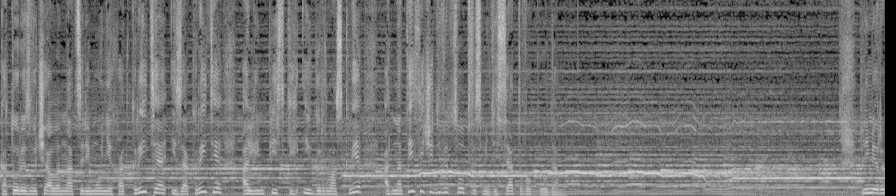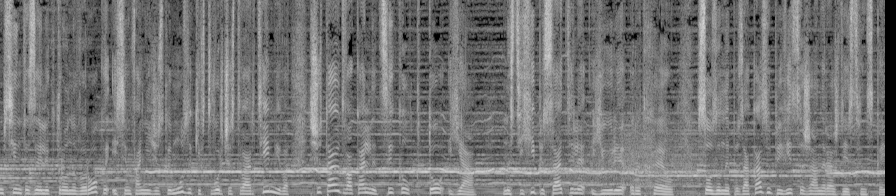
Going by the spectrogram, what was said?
которая звучала на церемониях открытия и закрытия Олимпийских игр в Москве 1980 года. Примером синтеза электронного рока и симфонической музыки в творчество Артемьева считают вокальный цикл «Кто я?» на стихи писателя Юрия Рыдхеу, созданный по заказу певицы Жанны Рождественской.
